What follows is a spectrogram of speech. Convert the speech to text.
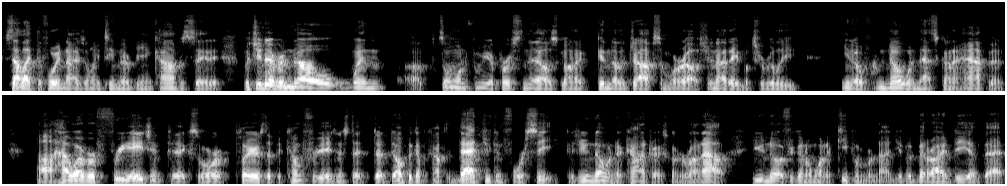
it's not like the 49ers the only team that are being compensated but you never know when uh, someone from your personnel is going to get another job somewhere else you're not able to really you know know when that's going to happen uh, however, free agent picks or players that become free agents that, that don't become compensated, that you can foresee because you know when their contract's going to run out. You know if you're going to want to keep them or not. You have a better idea of that.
